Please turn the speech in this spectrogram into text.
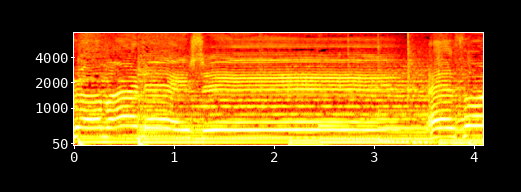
from our nation, and for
